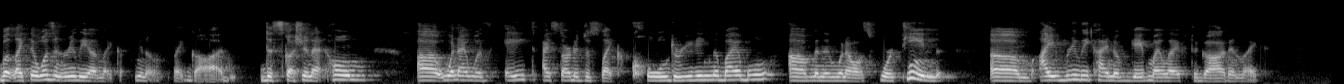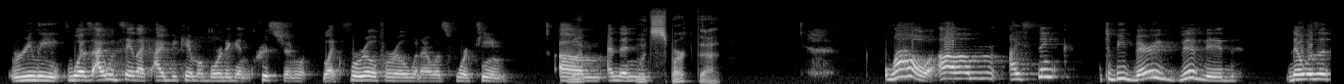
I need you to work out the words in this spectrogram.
But like, there wasn't really a like you know like God discussion at home. Uh, when I was eight, I started just like cold reading the Bible, um, and then when I was fourteen, um, I really kind of gave my life to God and like really was I would say like I became a born again Christian like for real for real when I was 14. Um What- and then What sparked that? wow, um I think to be very vivid there was a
